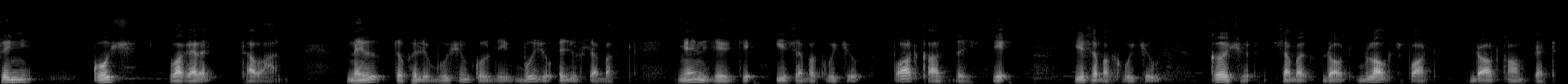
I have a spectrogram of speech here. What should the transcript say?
ژِنہِ کوٚش وغیرہ تھاوان نٔوِو تہٕ پھٔلِو بوٗشَن کُلدیپ بوٗزِو أزیُک سبق میٛانہِ زیٚو تہِ یہِ سبق وٕچھِو پاڈکاسٹ دٔسۍ تہِ یہِ سبق وٕچھِو کٲشُر سبق ڈاٹ بٕلاک سٕپاٹ ڈاٹ کام پٮ۪ٹھ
